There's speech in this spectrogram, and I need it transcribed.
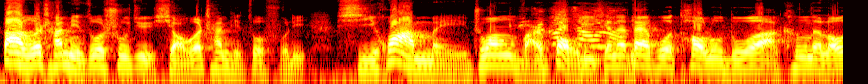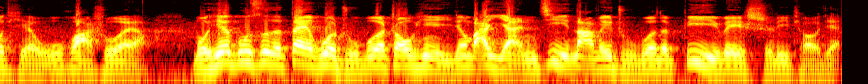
大额产品做数据，小额产品做福利，洗化美妆玩暴利。现在带货套路多啊，坑的老铁无话说呀。某些公司的带货主播招聘已经把演技纳为主播的必备实力条件。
